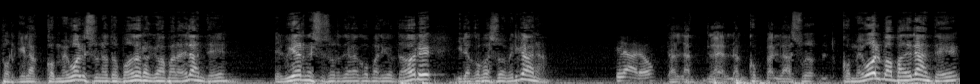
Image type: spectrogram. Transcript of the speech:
porque la Conmebol es una topadora que va para adelante. ¿eh? El viernes se sortea la Copa Libertadores y la Copa Sudamericana. Claro. La, la, la- la la Conmebol va para adelante, ¿eh?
